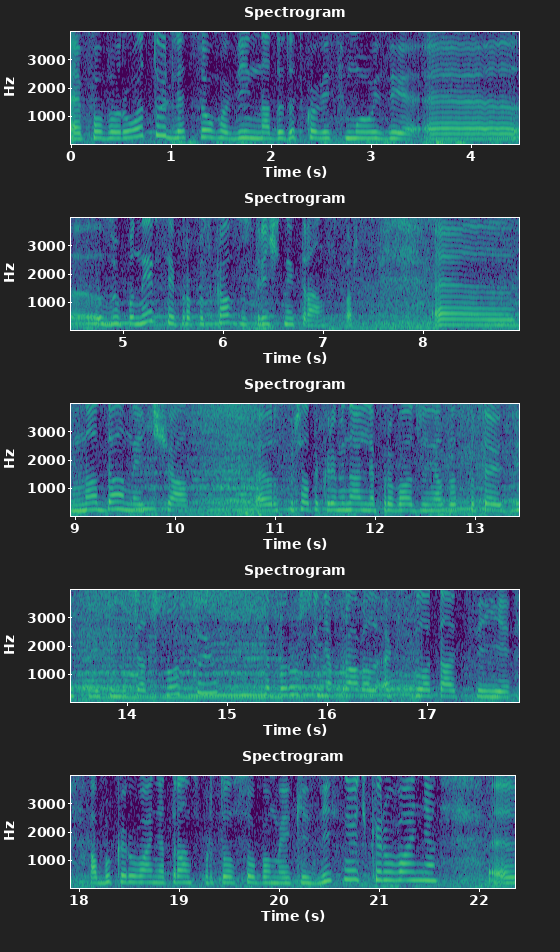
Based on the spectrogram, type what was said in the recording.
е, повороту. Для цього він на додатковій смузі е, зупинився і пропускав зустрічний транспорт. Е, На даний час е, розпочато кримінальне провадження за статтею 286. Це порушення правил експлуатації або керування транспорту особами, які здійснюють керування. Е,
